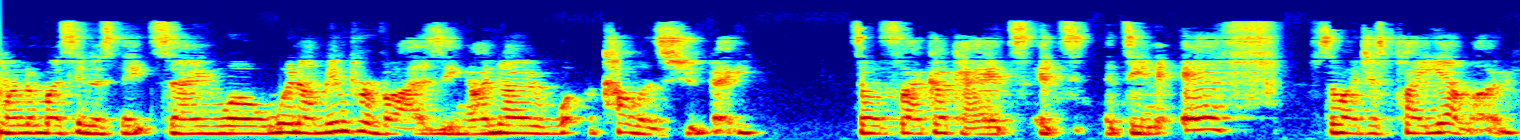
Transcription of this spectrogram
one of my synesthetes saying, "Well, when I'm improvising, I know what the colours should be." So it's like, okay, it's it's it's in F, so I just play yellow.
